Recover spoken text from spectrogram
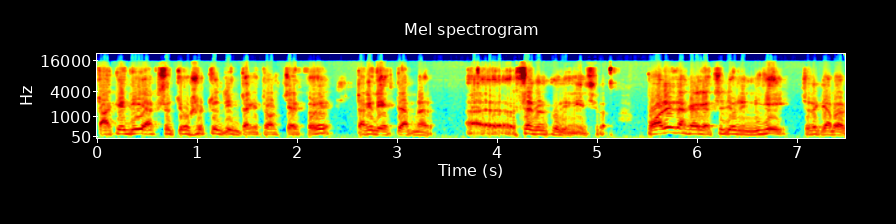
তাকে দিয়ে একশো চৌষট্টি দিন তাকে টর্চার করে তাকে দিয়ে একটা আপনার স্টেটমেন্ট করিয়ে নিয়েছিল। পরে দেখা গেছে যে উনি নিজেই সেটাকে আবার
